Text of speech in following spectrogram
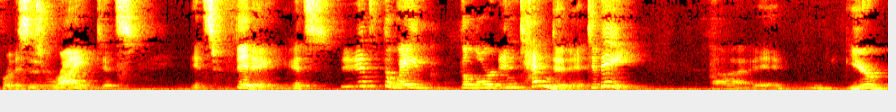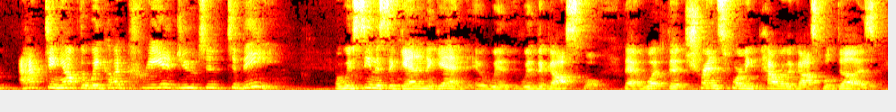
For this is right. It's, it's fitting. It's, it's the way the Lord intended it to be. Uh, you're acting out the way God created you to, to be. And we've seen this again and again with, with the gospel, that what the transforming power of the gospel does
